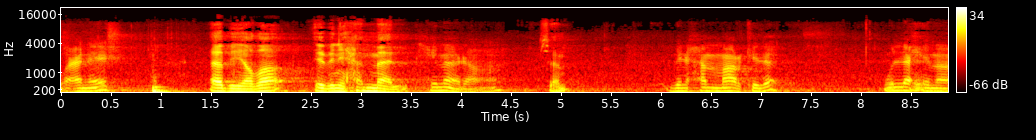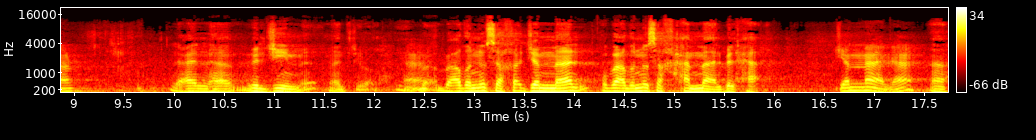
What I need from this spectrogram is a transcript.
وعن إيش؟ أبيض ابن حمال حمار آه. سم بن حمار كذا ولا حمار؟ لعلها بالجيم ما أدري والله آه. بعض النسخ جمال وبعض النسخ حمال بالحاء جمال ها؟ آه.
